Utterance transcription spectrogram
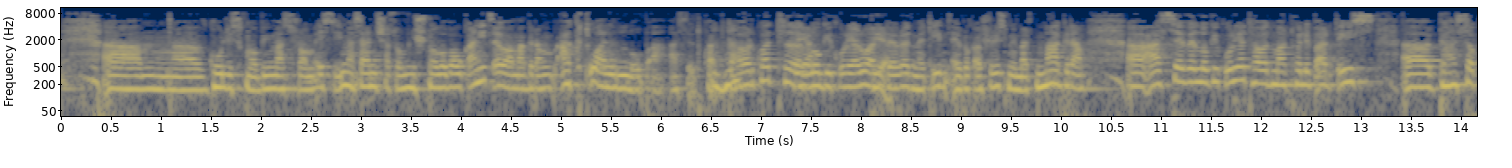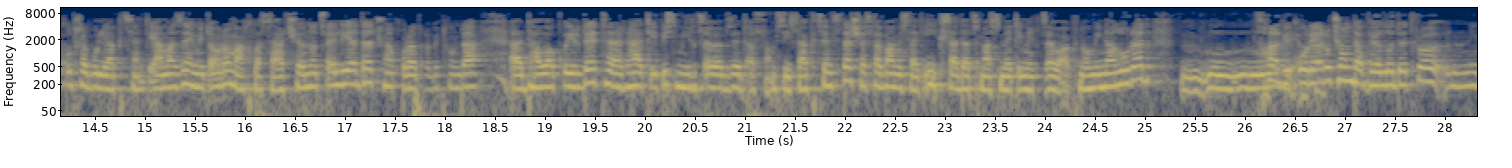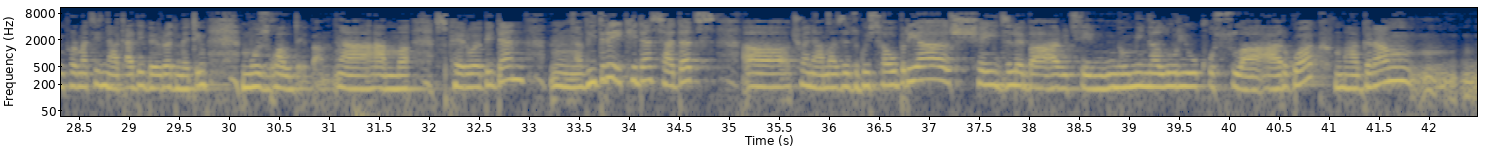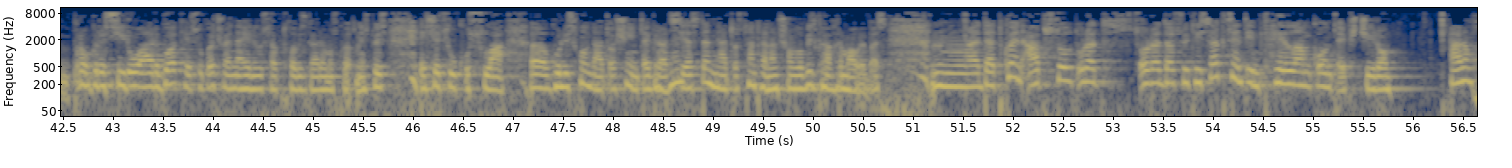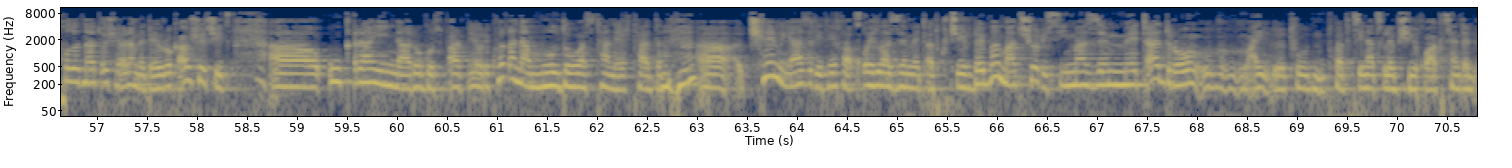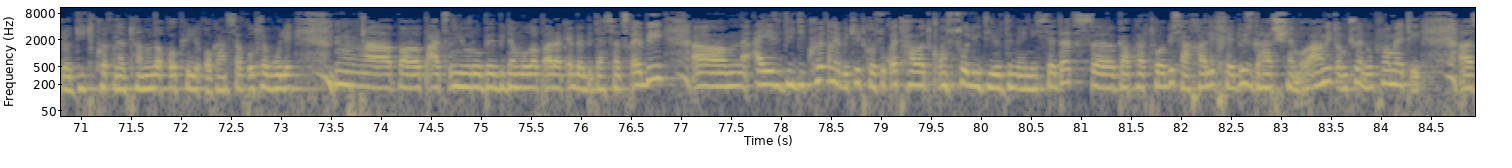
გულისხმობ იმას, რომ ეს იმას არნიშნავს, რომ მნიშვნელობა უკანი წევა, მაგრამ აქტუალობა, ასე ვთქვათ, დავარქვათ, ლოგიკურია, რომ არის ბევრად მეტი ევროკავშირის მიმართ, მაგრამ ასევე ლოგიკურია თავად მართველი პარტიის განსაკუთრებული აქცენტი ამაზე, იმიტომ რომ ახლა საარჩევნო წელია და ჩვენ ყურადღებით უნდა დავაკვირდეთ რა ტიპის მიღწევებზე დასვამს ის აქცენტს და შესაბამისად იქ სადაც მას მეტი მიღწევა აქვს ნომინალურად ლოგიკურია რომ ჩვენ უნდა ველოდეთ რომ ინფორმაციის ნაკადი ბევრად მეტი მოზღვავდება ამ სფეროებიდან. ვიდრე იქიდან სადაც ჩვენ ამაზეც გვისაუბრია შეიძლება არ ვიცი ნომინალური უკუსლა არ გვაქვს მაგრამ პროგრესი რო არ გვაქვს ეს უკვე ჩვენაირი უსაფრთხოების გარემოს ქვეყნისთვის ესეც უკუსლა გულისხმობ ნატოში ინტეგრაციას და ნატოსთან თანამშრომლობას მიღწევების გაღრმავებას. და თქვენ აბსოლუტურად სწორად ასვით ის აქცენტი მთელ ამ კონტექსტში, რომ არა მხოლოდ ნატოში, არამედ ევროკავშირშიც უკრაინა როგორც პარტნიორი ქვეყანა მოლდოვასთან ერთად ჩემი აზრით ეხლა ყველაზე მეტად გვჭირდება, მათ შორის იმაზე მეტად, რომ აი თუ თქვა წინაწლებში იყო აქცენტები, რომ დიდ ქვეყნებთან უნდა ყოფილიყო განსაკუთრებული პარტნიორობები და მოლაპარაკებები დასაწყები, აი ეს დიდი ქვეყნები თითქოს უკვე თავად კონსოლიდირდნენ ისედაც გაფართოების ახალი ხედვის გარშემო. ამიტომ ჩვენ უფრო მეტი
